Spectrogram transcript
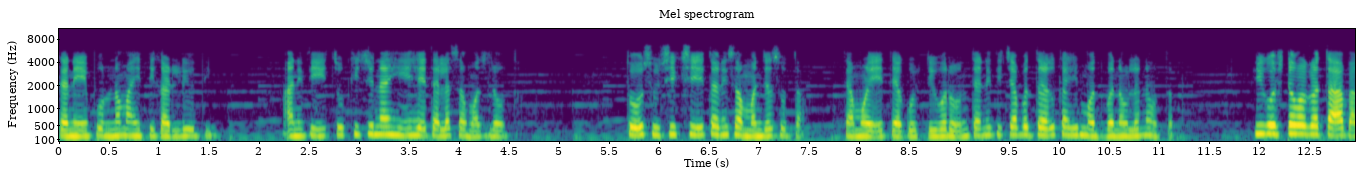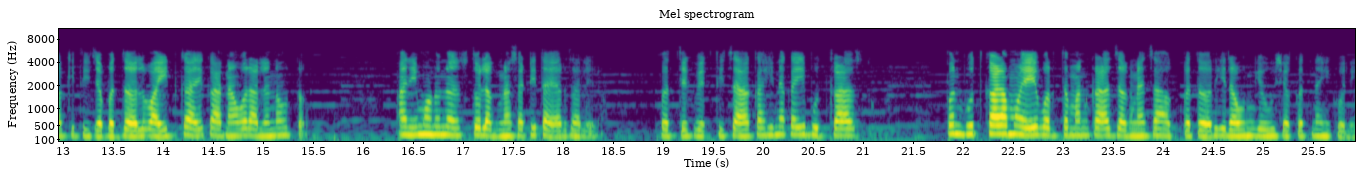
त्याने पूर्ण माहिती काढली होती. आणि ती चुकीची नाही हे त्याला समजलं होतं. तो सुशिक्षित आणि समंजस होता. त्यामुळे त्या गोष्टीवरून त्याने तिच्याबद्दल काही मत बनवलं नव्हतं. ही गोष्ट वगळता बाकी तिच्याबद्दल वाईट काय कानावर आलं नव्हतं. आणि म्हणूनच तो लग्नासाठी तयार झालेला. प्रत्येक व्यक्तीचा काही ना काही भूतकाळ असतो. पण भूतकाळामुळे वर्तमान काळात जगण्याचा हक्क तर हिरावून घेऊ शकत नाही कोणी.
